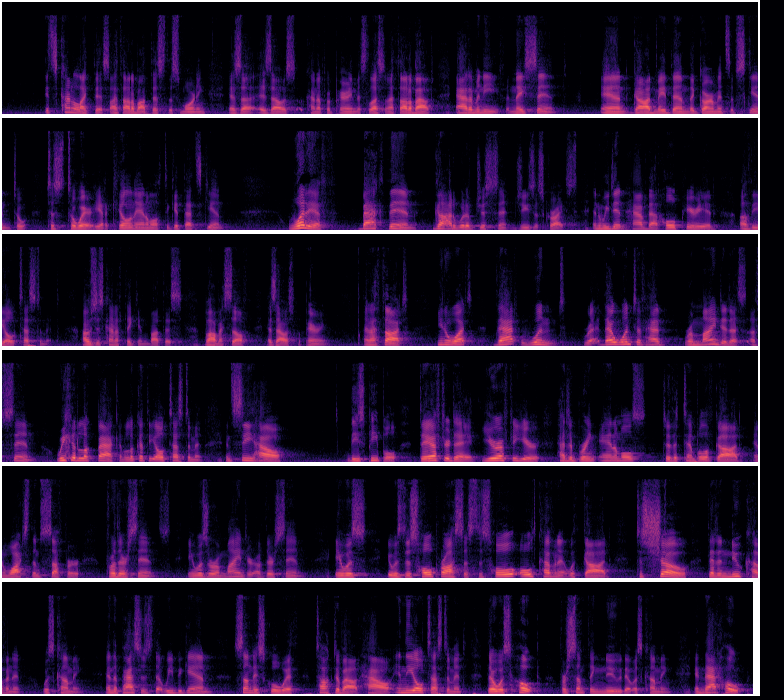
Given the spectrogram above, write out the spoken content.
it's kind of like this. I thought about this this morning as, a, as I was kind of preparing this lesson. I thought about Adam and Eve, and they sinned, and God made them the garments of skin to, to, to wear. He had to kill an animal to get that skin. What if back then God would have just sent Jesus Christ, and we didn't have that whole period of the Old Testament? I was just kind of thinking about this by myself as I was preparing. And I thought, you know what? That wouldn't, that wouldn't have had reminded us of sin. We could look back and look at the Old Testament and see how these people, day after day, year after year, had to bring animals to the temple of God and watch them suffer for their sins. It was a reminder of their sin. It was, it was this whole process, this whole old covenant with God to show that a new covenant was coming. And the passage that we began Sunday school with talked about how in the Old Testament there was hope for something new that was coming. And that hope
